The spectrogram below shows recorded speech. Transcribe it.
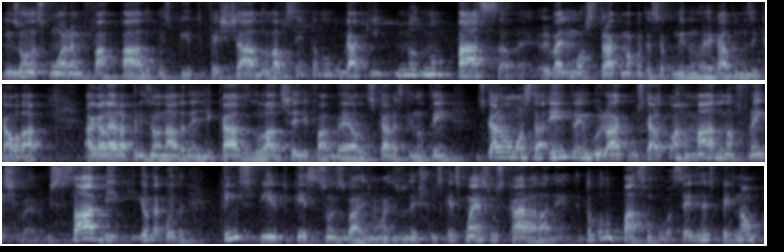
Em zonas com arame farpado, com espírito fechado, lá você entra num lugar que não, não passa, velho. Ele vai lhe mostrar como aconteceu comigo no recado musical lá. A galera aprisionada dentro de casa, do lado cheio de favela, os caras que não tem. Os caras vão mostrar, entra em um buraco, os caras estão armados na frente, velho. E sabe que. E outra coisa, tem espírito que esses são os guardiões, os Exus, que eles conhecem os caras lá dentro. Então quando passam com você, eles respeitam. Não,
